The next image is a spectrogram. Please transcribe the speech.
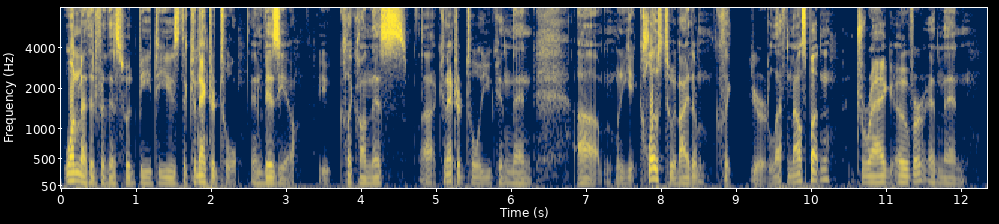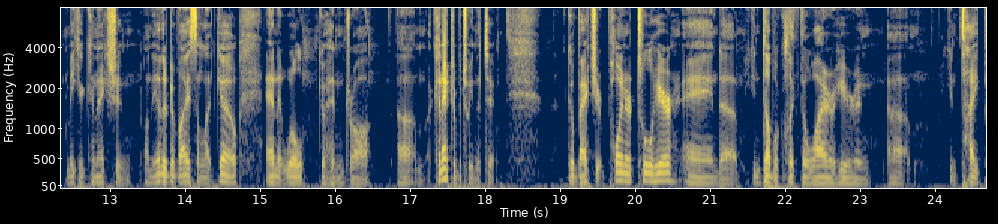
One method for this would be to use the connector tool in Visio. If you click on this uh, connector tool, you can then um, when you get close to an item, click your left mouse button, drag over, and then make a connection on the other device and let go, and it will go ahead and draw um, a connector between the two. Go back to your pointer tool here, and uh, you can double click the wire here, and um, you can type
